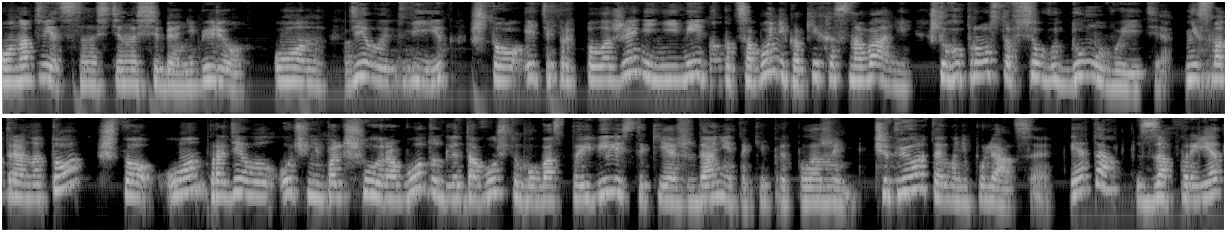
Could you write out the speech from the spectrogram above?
он ответственности на себя не берет. Он делает вид, что эти предположения не имеют под собой никаких оснований, что вы просто все выдумываете, несмотря на то, что он проделал очень большую работу для того, чтобы у вас появились такие ожидания, такие предположения. Четвертая манипуляция — это запрет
